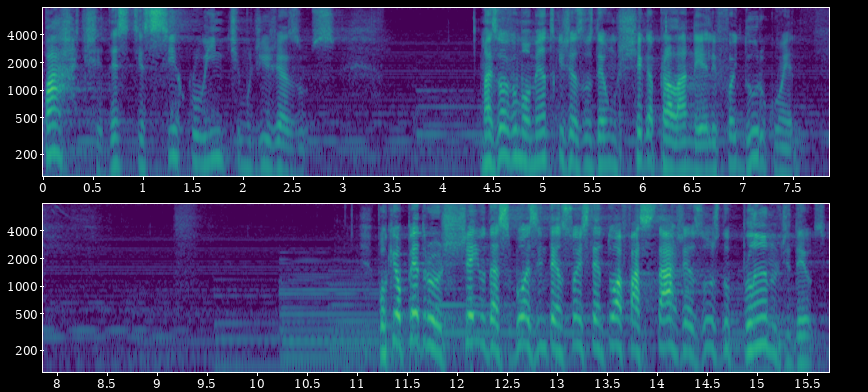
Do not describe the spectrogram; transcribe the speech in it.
parte deste círculo íntimo de Jesus. Mas houve um momento que Jesus deu um chega para lá nele, foi duro com ele. Porque o Pedro, cheio das boas intenções, tentou afastar Jesus do plano de Deus.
